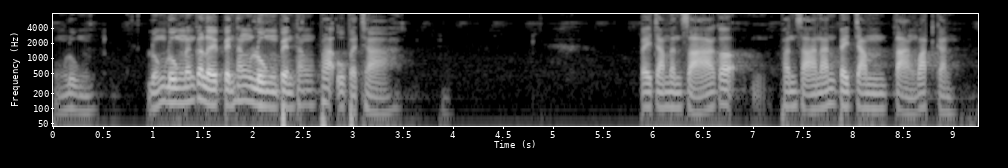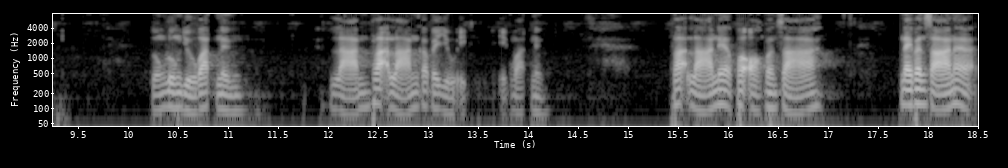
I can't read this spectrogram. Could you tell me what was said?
หลวงลุง หลวงลุงนั้นก็เลยเป็นทั้งลุงเป็นทั้งพระอุปชา ไปจำพรรษาก็พรรษานั้นไปจำต่างวัดกัน หลวงลุงอยู่วัดหนึ่ง หลานพระหลานก็ไปอยู่อีกอีกวัดหนึ่ง พระหลานเนี่ยพอออกพรรษา ในพรรษาน่ะ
